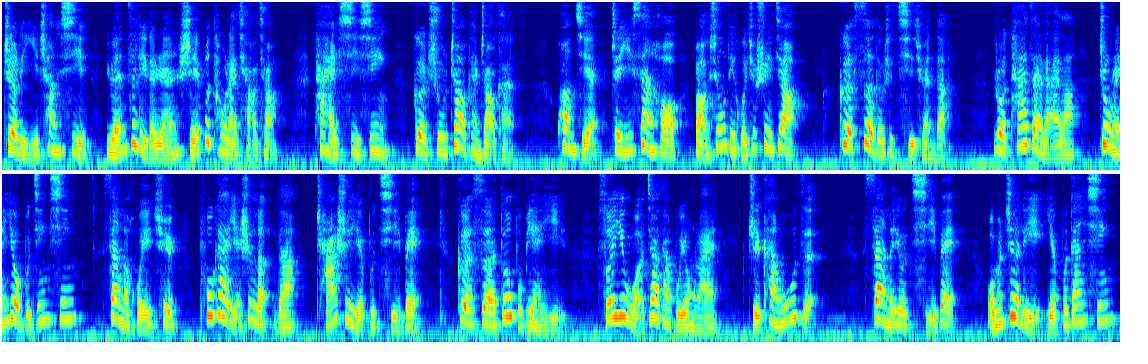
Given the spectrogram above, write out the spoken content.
这里一唱戏，园子里的人谁不偷来瞧瞧？他还细心，各处照看照看。”况且这一散后，宝兄弟回去睡觉，各色都是齐全的。若他再来了，众人又不精心，散了回去，铺盖也是冷的，茶水也不齐备，各色都不便宜。所以我叫他不用来，只看屋子，散了又齐备，我们这里也不担心，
